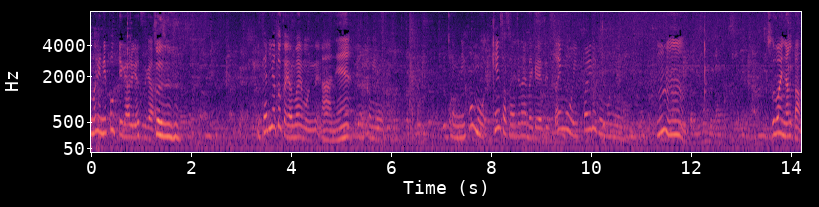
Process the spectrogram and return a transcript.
の辺にポッケがあるやつが。たそうそうそう。イタリアとかやばいもんね。ああね。なんかもうでも日本も検査されてないだけで絶対もういっぱいいると思うんだよね。うんうん。すごいなんか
